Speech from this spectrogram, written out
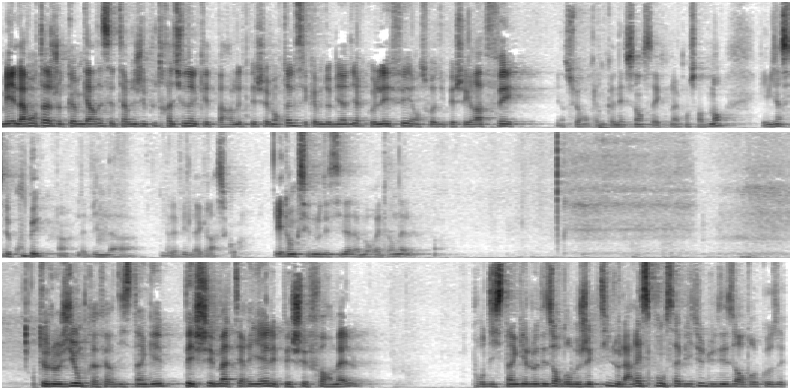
Mais l'avantage de garder cette terminologie plus traditionnelle qui est de parler de péché mortel, c'est comme de bien dire que l'effet en soi du péché grave fait, bien sûr en pleine connaissance avec plein consentement, et eh bien c'est de couper hein, la, vie de la, vie de la grâce. Quoi. Et donc c'est de nous décider à la mort éternelle. En théologie, on préfère distinguer péché matériel et péché formel pour distinguer le désordre objectif de la responsabilité du désordre causé.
